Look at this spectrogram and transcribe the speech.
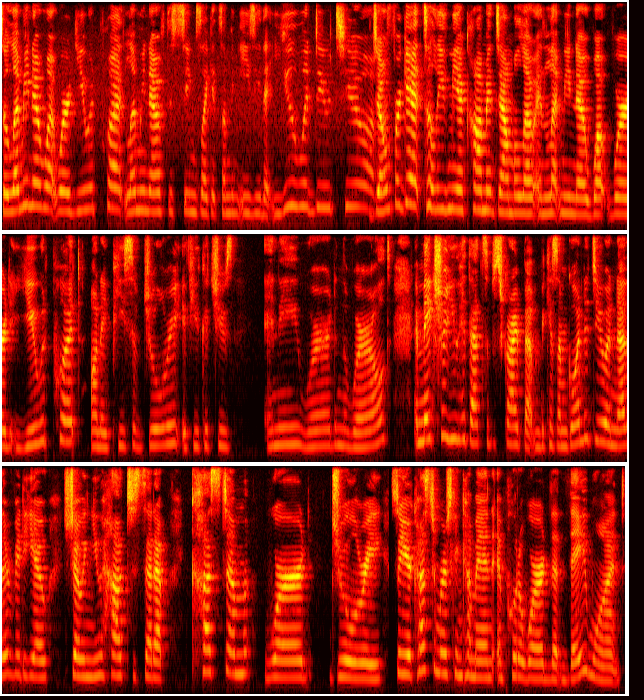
So let me know what word you would put. Let me know if this seems like it's something easy that you would do too. Don't forget to leave me a comment down below and let me know what word you would put on a piece of jewelry if you could choose any word in the world. And make sure you hit that subscribe button because I'm going to do another video showing you how to set up custom word jewelry so your customers can come in and put a word that they want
